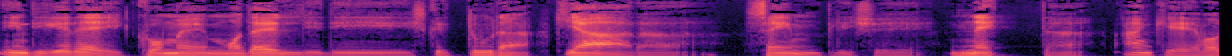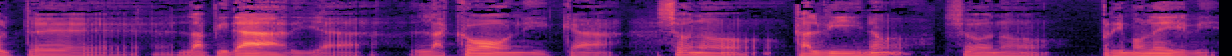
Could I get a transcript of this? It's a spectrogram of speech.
indicherei come modelli di scrittura chiara, semplice, netta, anche a volte lapidaria, laconica, sono Calvino, sono Primo Levi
